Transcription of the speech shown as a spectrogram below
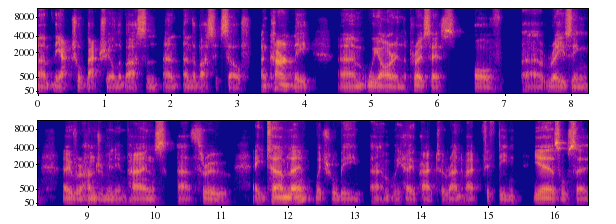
um, the actual battery on the bus and, and, and the bus itself. And currently, um, we are in the process of uh, raising over 100 million pounds uh, through a term loan, which will be, um, we hope, out to around about 15 years or so,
